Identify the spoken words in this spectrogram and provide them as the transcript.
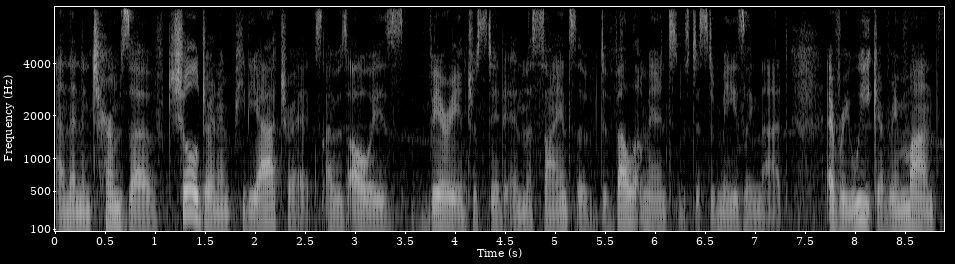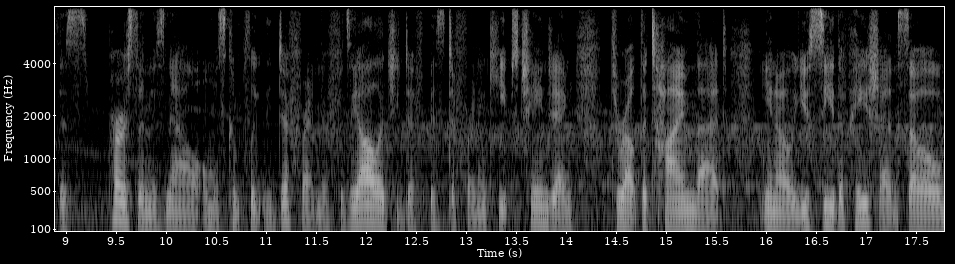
And then in terms of children and pediatrics, I was always very interested in the science of development. It was just amazing that every week, every month, this person is now almost completely different. Their physiology is different and keeps changing throughout the time that you know you see the patient. So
